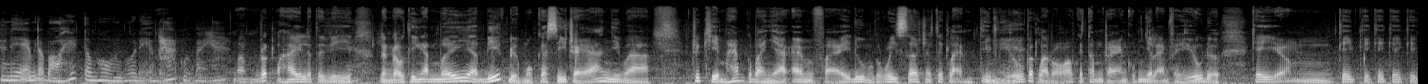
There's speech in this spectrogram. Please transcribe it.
cho nên em đã bỏ hết tâm hồn vô để em hát một bài hát rất là hay là tại vì yeah. Dạ. lần đầu tiên anh mới à, biết được một ca sĩ trẻ nhưng mà trước khi em hát một bài nhạc em phải đu một cái research tức là em tìm yeah. Dạ. hiểu rất là rõ cái tâm trạng cũng như là em phải hiểu được cái um, cái, cái cái cái cái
